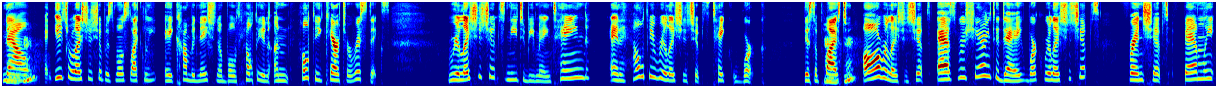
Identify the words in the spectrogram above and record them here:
Now, mm-hmm. each relationship is most likely a combination of both healthy and unhealthy characteristics. Relationships need to be maintained, and healthy relationships take work. This applies to mm-hmm. all relationships, as we're sharing today work relationships, friendships, family,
